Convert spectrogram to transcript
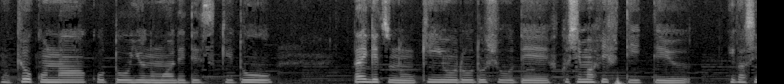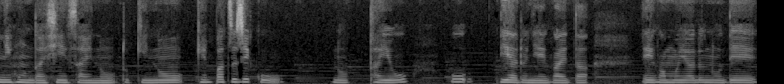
今日こんなことを言うのもあれですけど来月の金曜ロードショーで福島50っていう東日本大震災の時の原発事故の対応をリアルに描いた映画もやるので、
